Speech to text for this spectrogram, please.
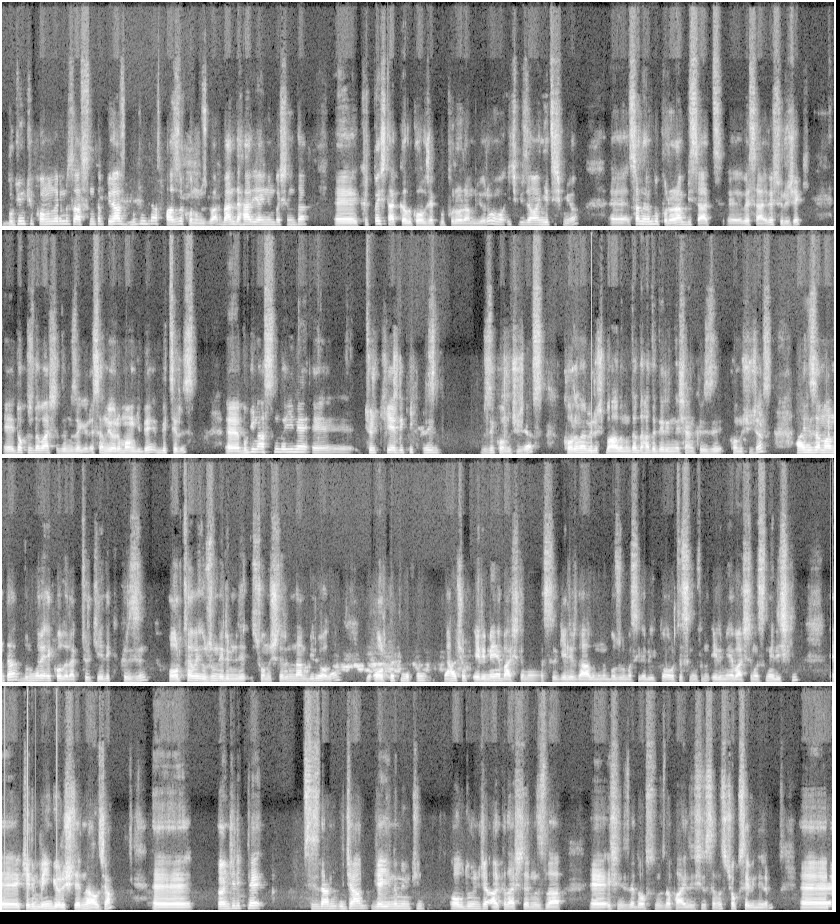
bugünkü konularımız aslında biraz bugün biraz fazla konumuz var. Ben de her yayının başında e, 45 dakikalık olacak bu program diyorum ama hiçbir zaman yetişmiyor. E, sanırım bu program bir saat e, vesaire sürecek. E, 9'da başladığımıza göre sanıyorum 10 gibi bitiririz. E, bugün aslında yine e, Türkiye'deki kriz bizi konuşacağız. Koronavirüs bağlamında daha da derinleşen krizi konuşacağız. Aynı zamanda bunlara ek olarak Türkiye'deki krizin orta ve uzun erimli sonuçlarından biri olan orta sınıfın daha çok erimeye başlaması, gelir dağılımının bozulmasıyla birlikte orta sınıfın erimeye başlamasına ilişkin e, Kerim Bey'in görüşlerini alacağım. E, öncelikle sizden ricam yayını mümkün olduğunca arkadaşlarınızla, e, eşinizle, dostunuzla paylaşırsanız çok sevinirim. E,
